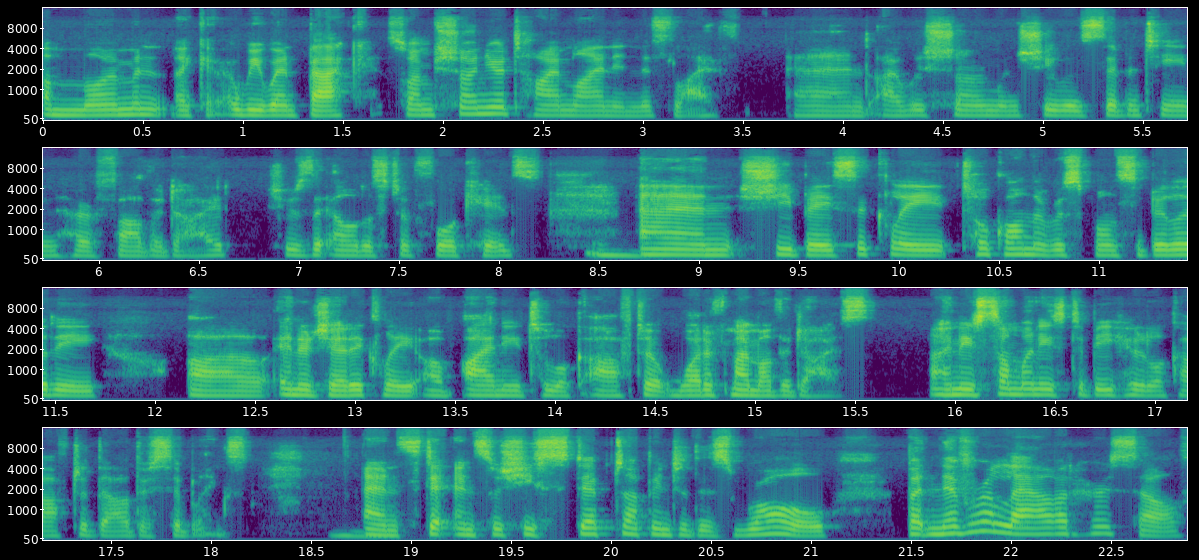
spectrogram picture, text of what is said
a moment like we went back so i'm showing you a timeline in this life. And i was shown when she was 17 her father died. She was the eldest of four kids. Mm-hmm. and she basically took on the responsibility uh, energetically of i need to look after what if my mother dies? I need someone needs to be here to look after the other siblings, mm-hmm. and and so she stepped up into this role, but never allowed herself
